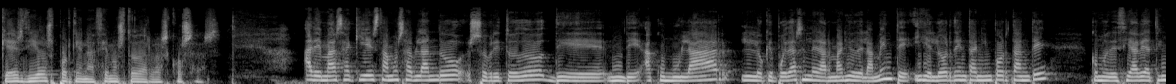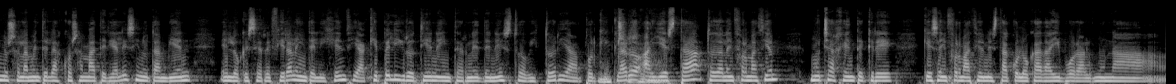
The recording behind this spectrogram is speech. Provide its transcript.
que es Dios por quien hacemos todas las cosas. Además, aquí estamos hablando sobre todo de, de, acumular lo que puedas en el armario de la mente y el orden tan importante como decía Beatriz, no solamente en las cosas materiales, sino también en lo que se refiere a la inteligencia. ¿Qué peligro tiene Internet en esto, Victoria? Porque, claro, ahí está toda la información. Mucha gente cree que esa información está colocada ahí por alguna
